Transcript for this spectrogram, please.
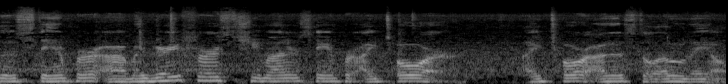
the stamper, uh, my very first SheModern stamper I tore. I tore on a stiletto nail.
